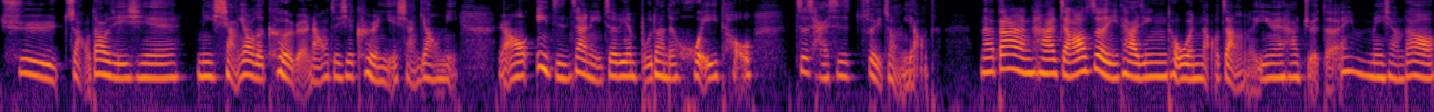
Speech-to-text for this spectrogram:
去找到这些你想要的客人，然后这些客人也想要你，然后一直在你这边不断的回头，这才是最重要的。那当然，他讲到这里，他已经头昏脑胀了，因为他觉得，哎，没想到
